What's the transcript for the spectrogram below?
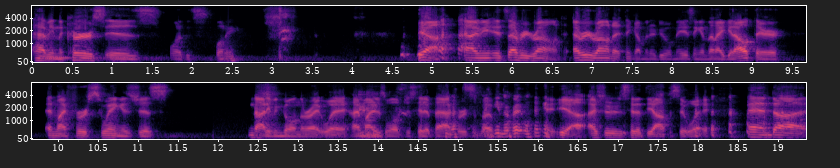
having the curse is what is funny? yeah, I mean it's every round. Every round, I think I'm going to do amazing, and then I get out there, and my first swing is just not even going the right way. I might as well have just hit it backwards. swinging the right way. Yeah, I should have just hit it the opposite way. And uh,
